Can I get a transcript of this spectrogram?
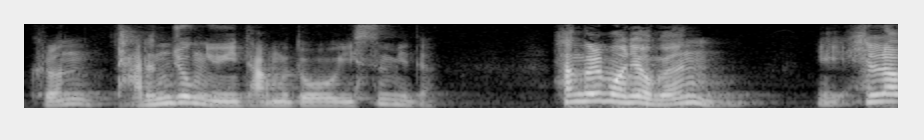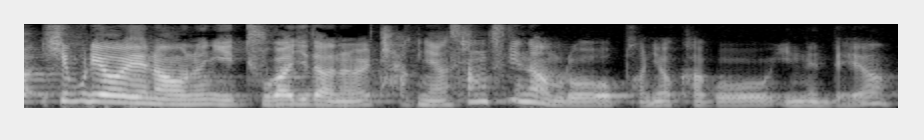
그런 다른 종류의 나무도 있습니다. 한글 번역은 히브리어에 나오는 이 두 가지 단어를 다 그냥 상수리 나무로 번역하고 있는데요.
